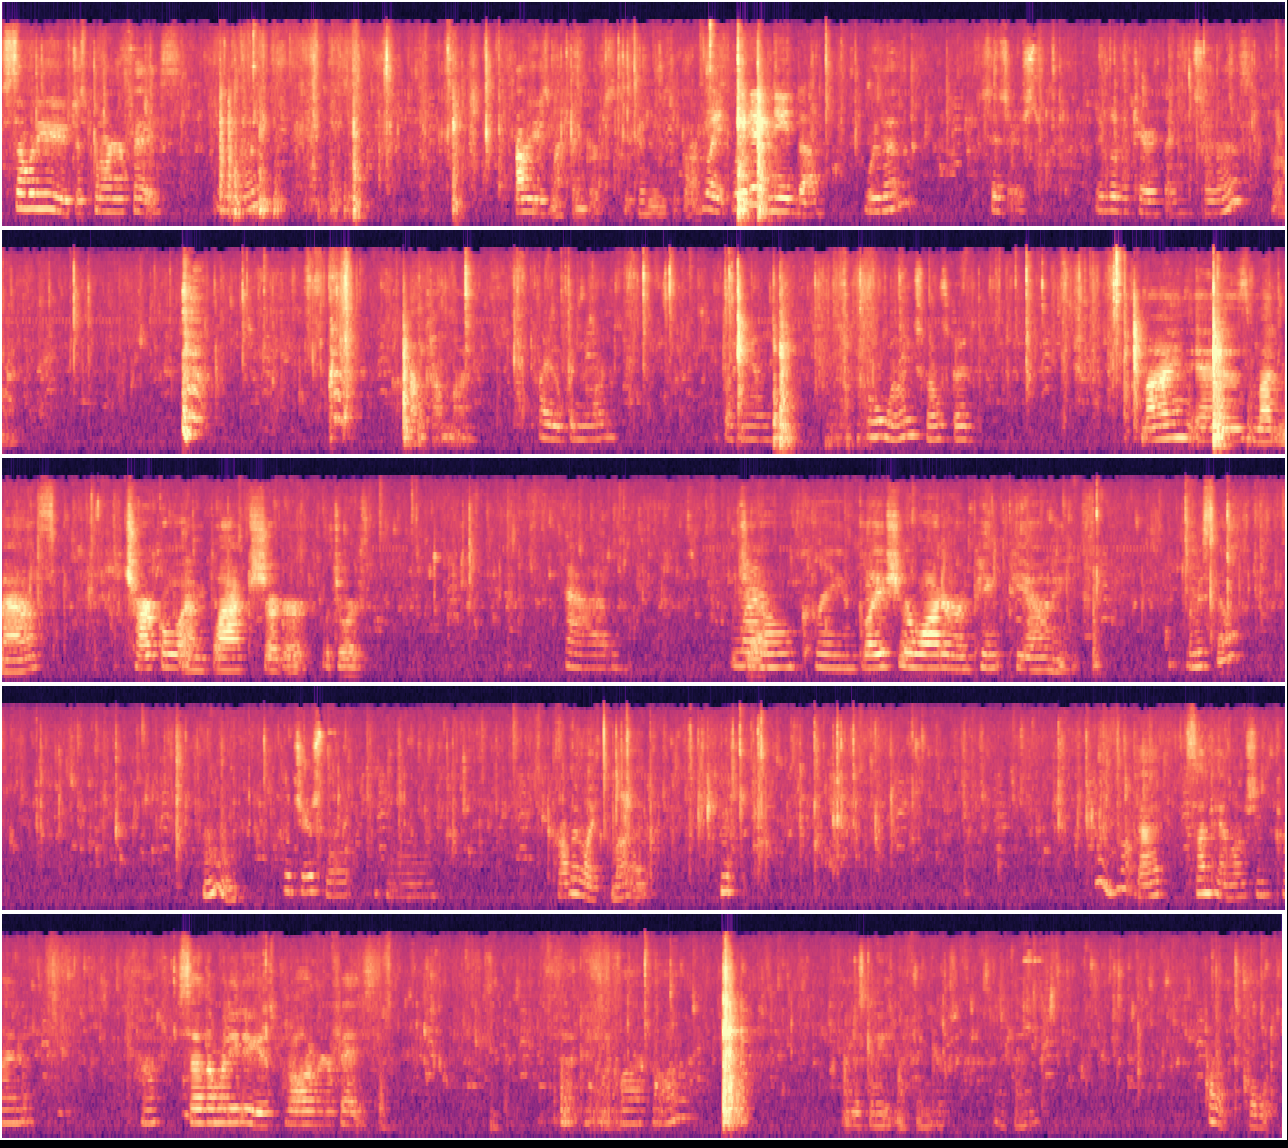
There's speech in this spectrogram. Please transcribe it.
So what do you do? Just put on your face? Mm-hmm. I'll use my fingers. You can use the brush. Wait, we didn't need the We didn't? scissors. These little tear things. Is? Oh. I'm coming. I opened one. The hand. Oh, mine smells good. Mine is mud mask, charcoal and black sugar. What's yours? Um, Gel, cream, glacier water, and pink peony. Let me smell. Hmm. What's yours smell like? Probably like mud. Hmm, not bad. Suntan lotion, kind of. Huh? So then what do you do? You just put it all over your face. Does that take my glass off? I'm just going to use my fingers, I think. Oh, it's cold.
